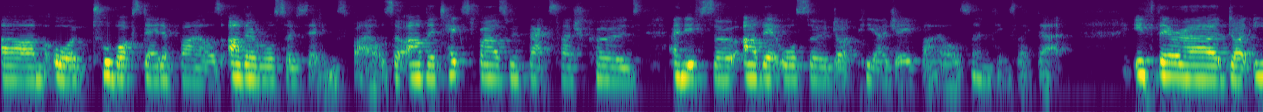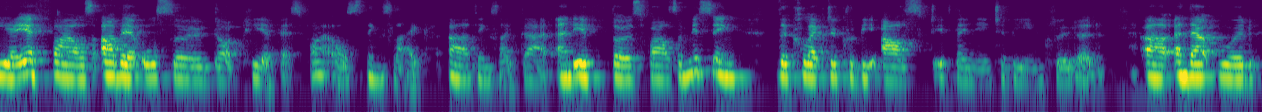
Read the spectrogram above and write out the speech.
um, or toolbox data files, are there also settings files? So are there text files with backslash codes? And if so, are there also .pij files and things like that? if there are .eaf files, are there also .pfs files, things like uh, things like that. And if those files are missing, the collector could be asked if they need to be included. Uh, and that would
